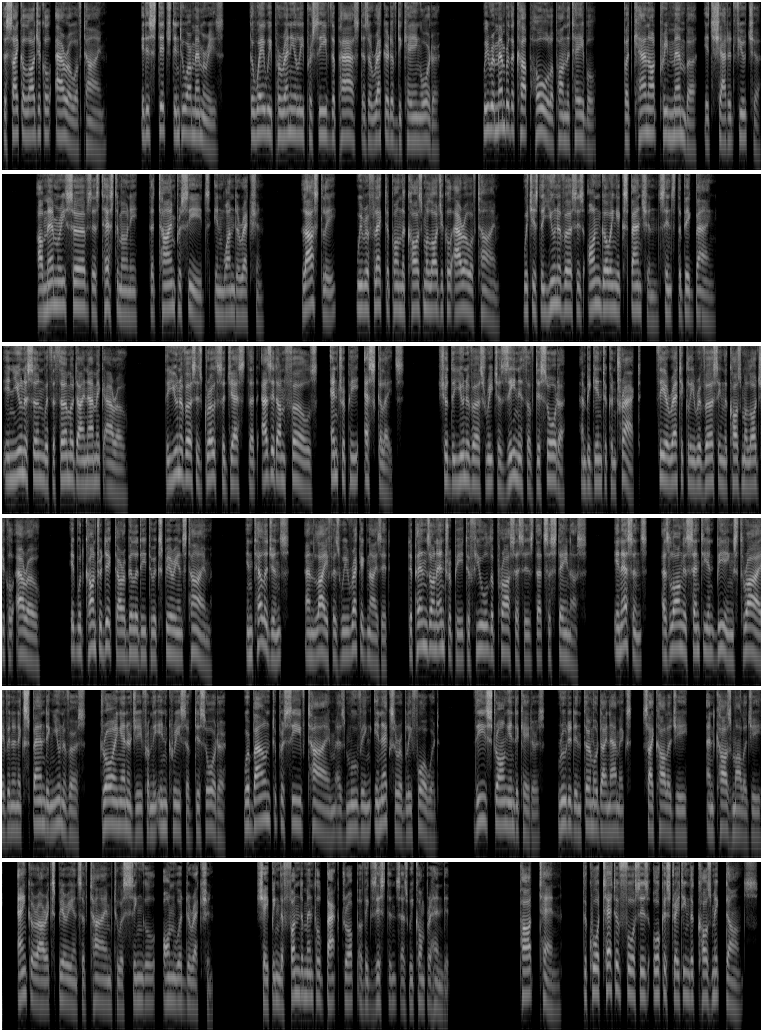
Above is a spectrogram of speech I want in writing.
the psychological arrow of time. It is stitched into our memories, the way we perennially perceive the past as a record of decaying order. We remember the cup whole upon the table, but cannot premember its shattered future. Our memory serves as testimony that time proceeds in one direction. Lastly, we reflect upon the cosmological arrow of time, which is the universe's ongoing expansion since the Big Bang. In unison with the thermodynamic arrow, the universe's growth suggests that as it unfurls, entropy escalates. Should the universe reach a zenith of disorder and begin to contract, theoretically reversing the cosmological arrow, it would contradict our ability to experience time. Intelligence, and life as we recognize it, depends on entropy to fuel the processes that sustain us. In essence, as long as sentient beings thrive in an expanding universe, drawing energy from the increase of disorder, we're bound to perceive time as moving inexorably forward. These strong indicators, rooted in thermodynamics, psychology, and cosmology, anchor our experience of time to a single onward direction shaping the fundamental backdrop of existence as we comprehend it. Part 10 The Quartet of Forces Orchestrating the Cosmic Dance.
